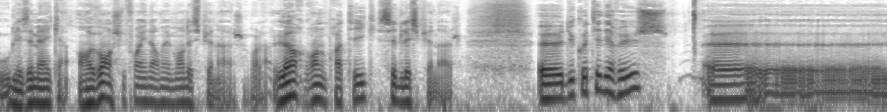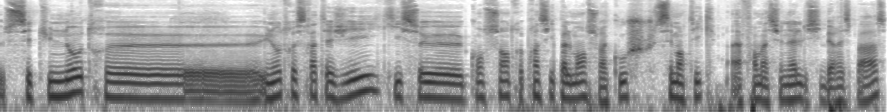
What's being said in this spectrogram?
ou les Américains. En revanche, ils font énormément d'espionnage. Voilà, leur grande pratique, c'est de l'espionnage. du côté des Russes, euh, c'est une autre euh, une autre stratégie qui se concentre principalement sur la couche sémantique informationnelle du cyberespace.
